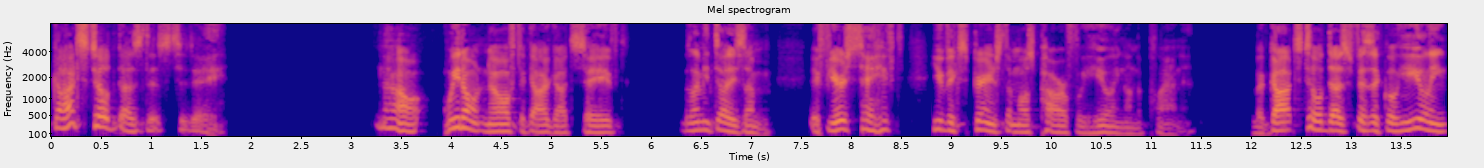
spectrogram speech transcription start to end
God still does this today. Now, we don't know if the guy got saved, but let me tell you something. If you're saved, you've experienced the most powerful healing on the planet. But God still does physical healing.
